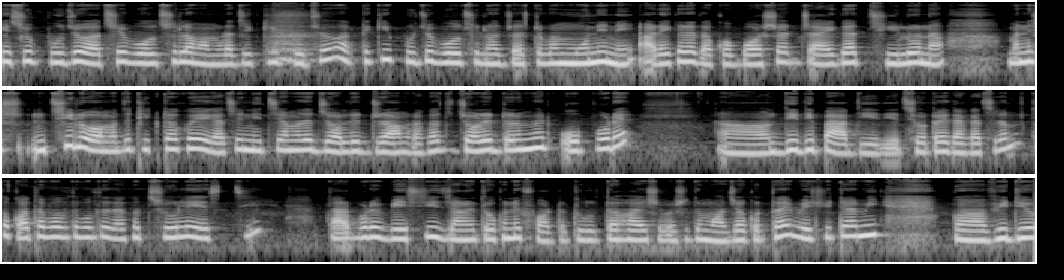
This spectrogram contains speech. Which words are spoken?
কিছু পুজো আছে। বলছিলাম আমরা যে কী পুজো? একটা কী পুজো বলছিলাম জাস্ট আমার মনে নেই। আর এখানে দেখো, বসার জায়গা ছিল না। মানে ছিল, আমাদের ঠিকঠাক হয়ে গেছে। নিচে আমাদের জলের ড্রাম রাখা আছে। জলের ড্রামের ওপরে দিদি পা দিয়ে দিয়েছে। ওটাই দেখাচ্ছিলাম। তো কথা বলতে বলতে দেখো, চলে এসেছি। তারপরে বেশি জানো তো ওখানে ফটো তুলতে হয়, সবার সাথে মজা করতে হয়, বেশিটা আমি ভিডিও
